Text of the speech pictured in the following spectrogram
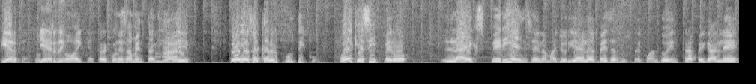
pierde. Entonces pierde. no hay que entrar con esa mentalidad de voy a sacar el puntico. Puede que sí, pero la experiencia y la mayoría de las veces usted cuando entra a pegarle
